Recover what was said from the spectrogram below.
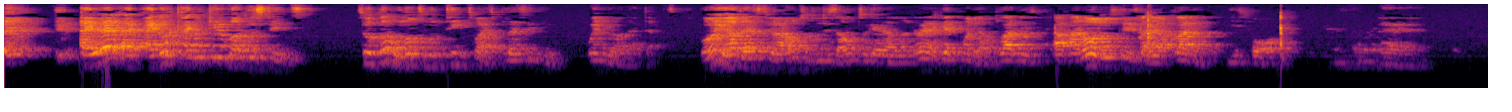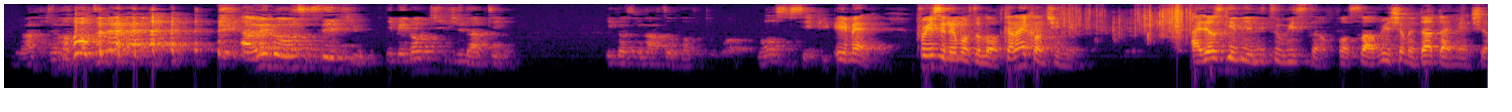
I, I, I don't I don't care about those things. So God will not even think twice blessing you when you are like that. But when you have the attitude, I want to do this, I want to get, and when I get money, I'll plan this, and, and all those things that you are planning is for. Uh, you have to. and when God wants to save you, He may not give you that thing because you have to love of the world. He wants to save you. Amen. Praise the name of the Lord. Can I continue? I just gave you a little wisdom for salvation in that dimension.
